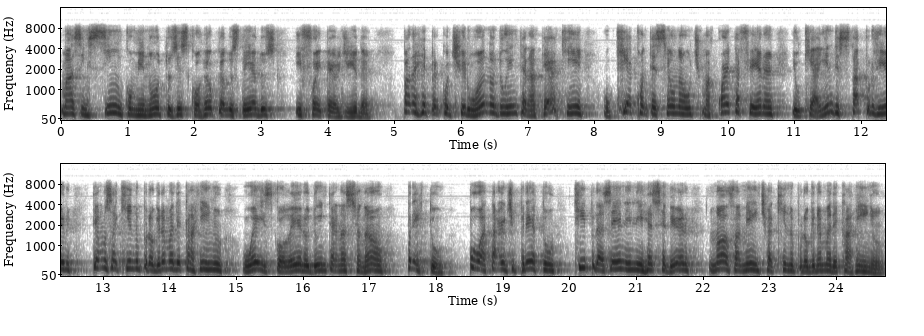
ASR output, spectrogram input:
mas em cinco minutos escorreu pelos dedos e foi perdida. Para repercutir o ano do Inter até aqui, o que aconteceu na última quarta-feira e o que ainda está por vir, temos aqui no programa de carrinho o ex-goleiro do Internacional, Preto, Boa tarde, Preto. Que prazer em lhe receber novamente aqui no programa de Carrinho.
